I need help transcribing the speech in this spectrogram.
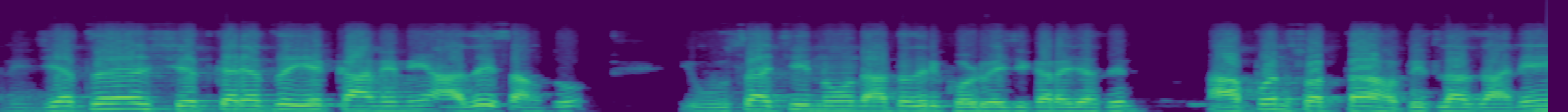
आणि ज्याचं शेतकऱ्याचं एक काम आहे मी आजही सांगतो की ऊसाची नोंद आता जरी खोडव्याची करायची असेल आपण स्वतः ऑफिसला जाणे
